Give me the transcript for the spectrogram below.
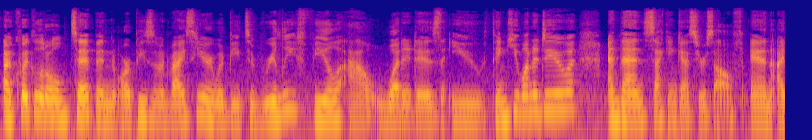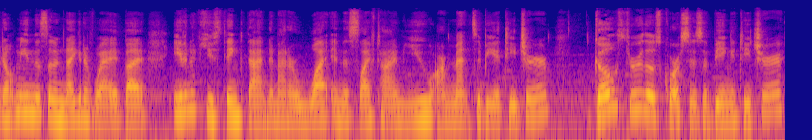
a quick little tip and or piece of advice here would be to really feel out what it is that you think you want to do and then second guess yourself. And I don't mean this in a negative way, but even if you think that no matter what in this lifetime you are meant to be a teacher, go through those courses of being a teacher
